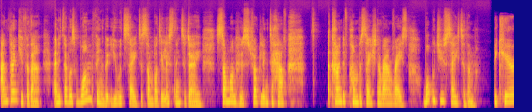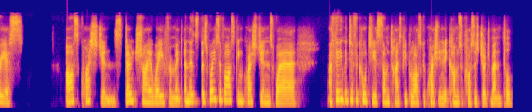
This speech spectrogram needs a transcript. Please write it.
And thank you for that. And if there was one thing that you would say to somebody listening today, someone who's struggling to have a kind of conversation around race, what would you say to them? Be curious. Ask questions. Don't shy away from it. And there's there's ways of asking questions where I think the difficulty is sometimes people ask a question and it comes across as judgmental.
